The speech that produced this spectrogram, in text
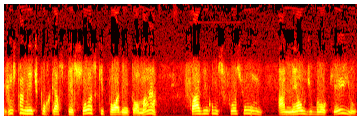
justamente porque as pessoas que podem tomar fazem como se fosse um anel de bloqueio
